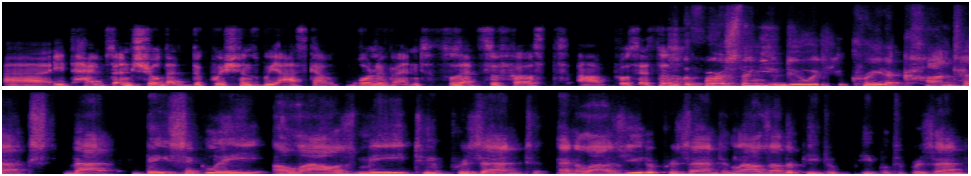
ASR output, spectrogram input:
uh, it helps ensure that the questions we ask are relevant. So that's the first uh, process. So the first thing you do is you create a context that basically allows me to present and allows you to present and allows other people, people to present.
